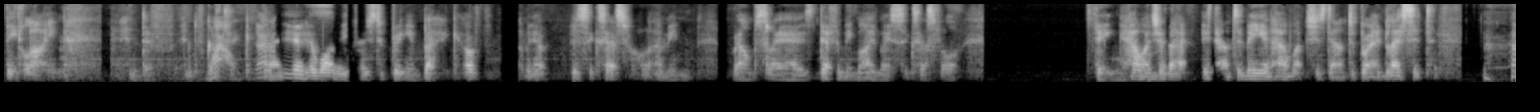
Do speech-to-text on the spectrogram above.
Big line. End of end of Wow, contract. and I don't know why they chose to bring him back. I've, I mean, it was successful. I mean, Realm Slayer is definitely my most successful thing. How much of that is down to me, and how much is down to Brian Blessed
